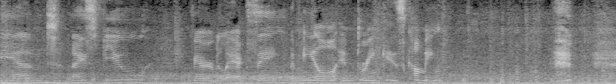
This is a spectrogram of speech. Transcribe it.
and nice view, very relaxing. The meal and drink is coming.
